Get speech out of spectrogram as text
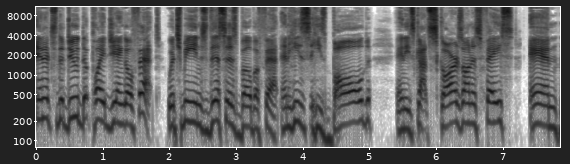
and it's the dude that played Jango Fett, which means this is Boba Fett. And he's, he's bald and he's got scars on his face. And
